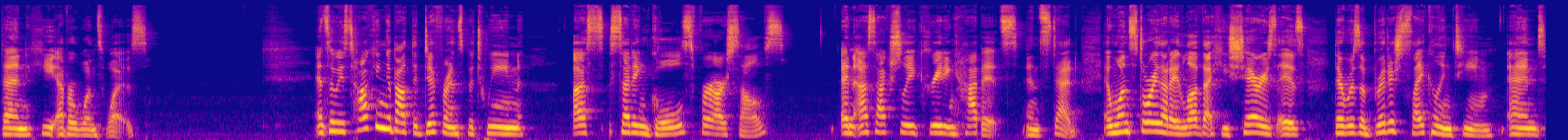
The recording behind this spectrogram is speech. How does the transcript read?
than he ever once was. And so he's talking about the difference between us setting goals for ourselves and us actually creating habits instead. And one story that I love that he shares is there was a British cycling team and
